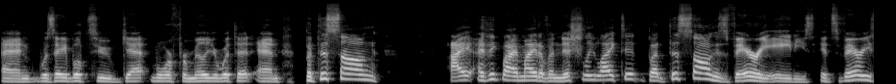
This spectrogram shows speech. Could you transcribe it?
and was able to get more familiar with it. And but this song I, I think I might have initially liked it, but this song is very 80s. It's very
